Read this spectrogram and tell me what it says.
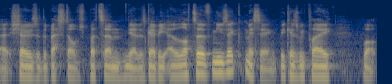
uh, shows of the best ofs, but um, yeah, there's going to be a lot of music missing because we play what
